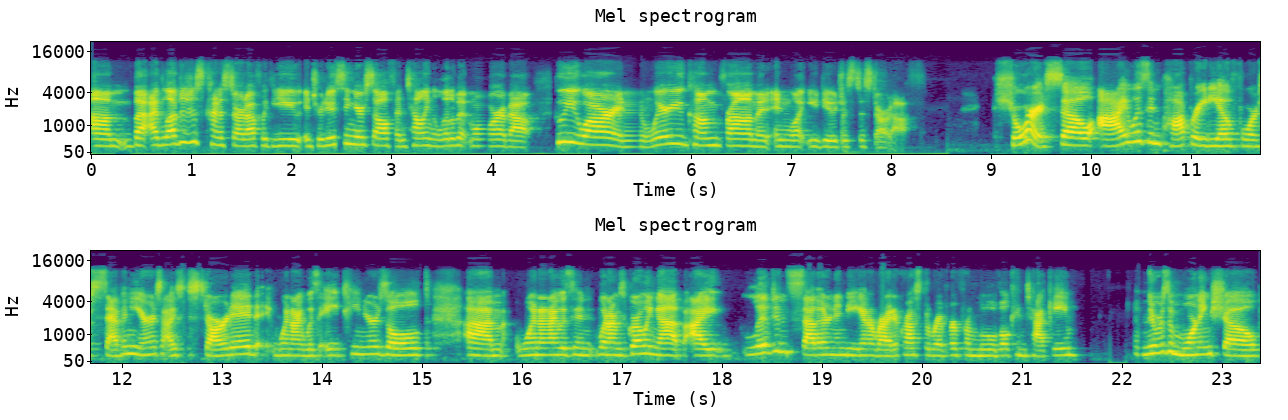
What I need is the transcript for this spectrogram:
Um, but I'd love to just kind of start off with you introducing yourself and telling a little bit more about who you are and where you come from and, and what you do, just to start off. Sure. So I was in pop radio for seven years. I started when I was 18 years old. Um, when I was in when I was growing up, I lived in Southern Indiana, right across the river from Louisville, Kentucky. And there was a morning show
